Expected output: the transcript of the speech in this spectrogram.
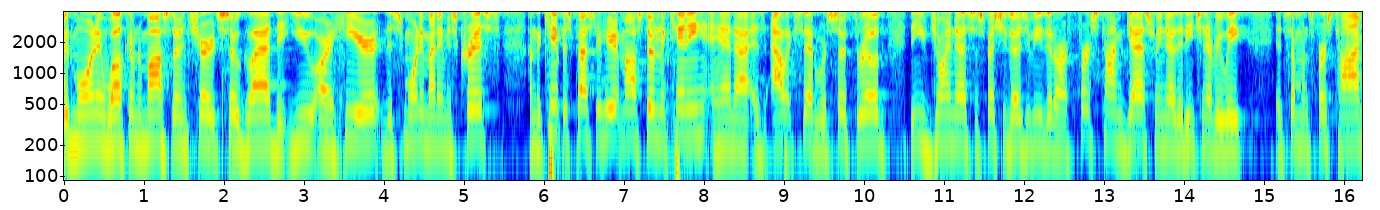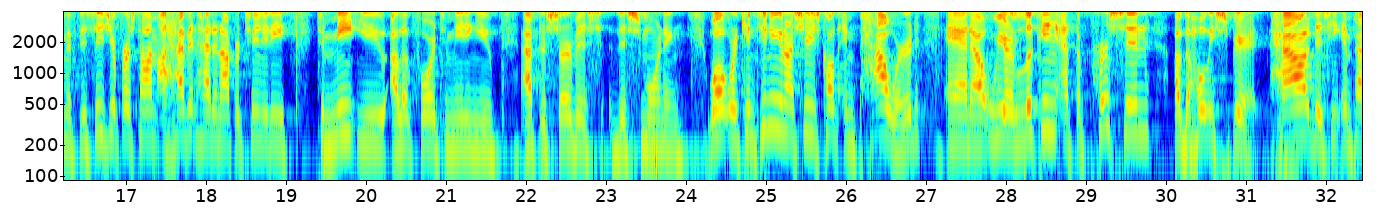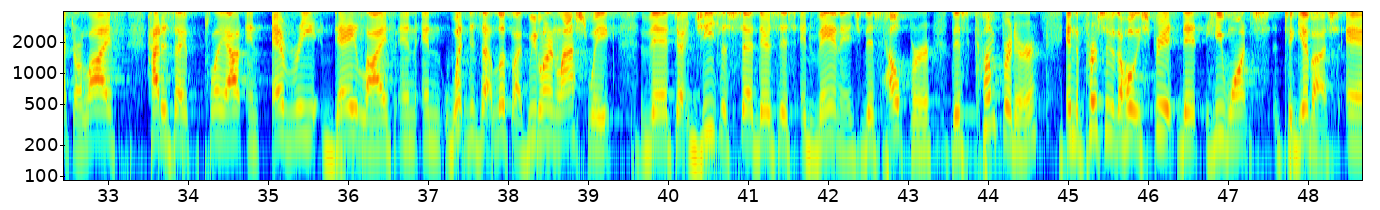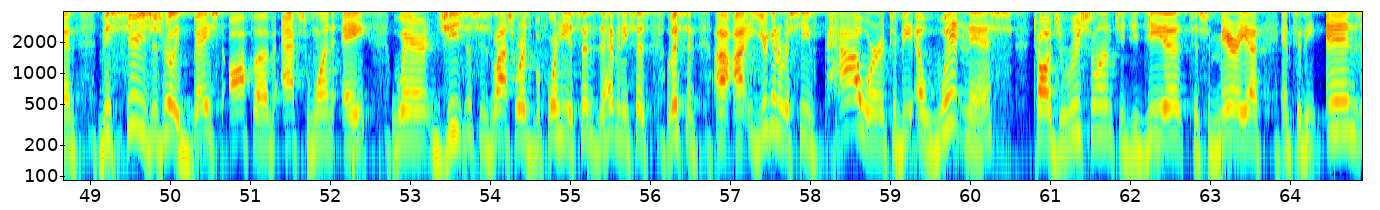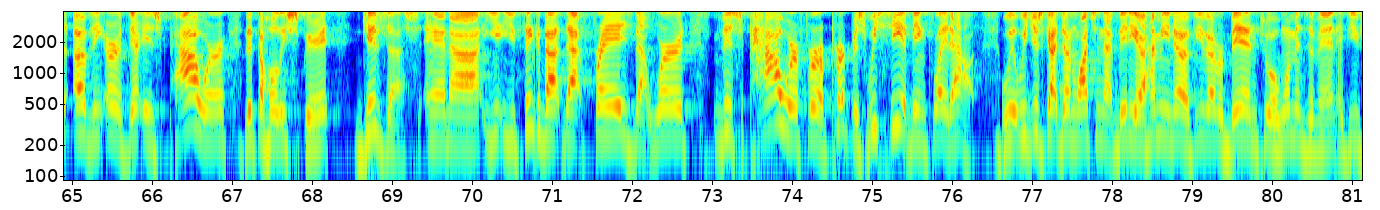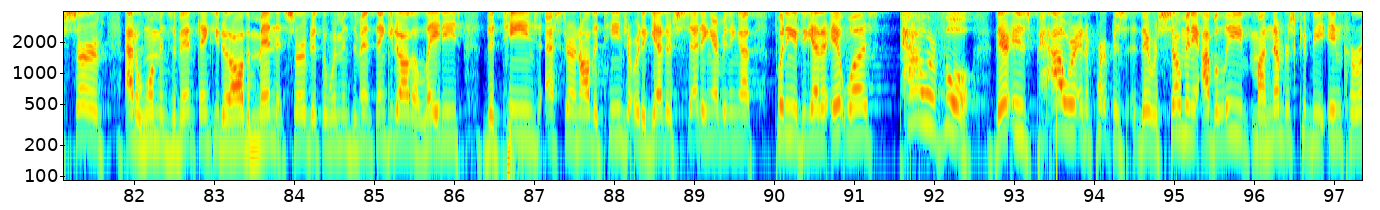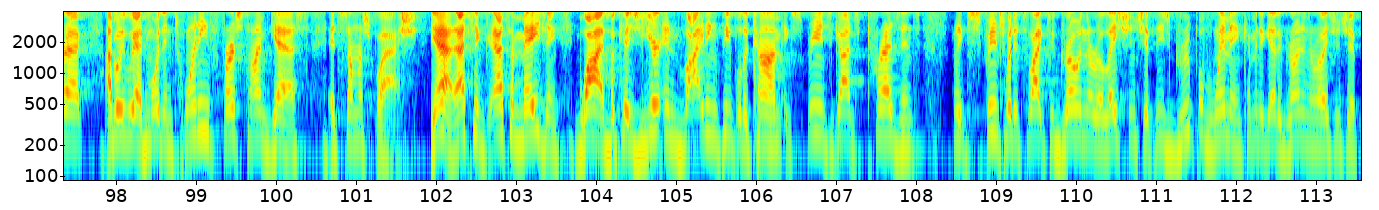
Good morning. Welcome to Milestone Church. So glad that you are here this morning. My name is Chris. I'm the campus pastor here at Milestone McKinney. And uh, as Alex said, we're so thrilled that you've joined us, especially those of you that are our first time guests. We know that each and every week it's someone's first time. If this is your first time, I haven't had an opportunity to meet you. I look forward to meeting you after service this morning. Well, we're continuing our series called Empowered, and uh, we are looking at the person of the Holy Spirit. How does He impact our life? How does that play out in everyday life? And, and what does that look like? We learned last week that uh, Jesus said there's this advantage, this helper, this comforter in the person of the Holy Spirit that He wants to give us. And this series is really based off of Acts 1 8, where Jesus' last words before He ascends to heaven, He says, Listen, uh, I, you're going to receive power to be a witness to all Jerusalem, to Judea, to Samaria, and to the ends of the earth. There is power that the Holy Spirit gives us. And uh, you, you think about that phrase, that word, this power for a purpose, we see it being played out. We, we just got done watching that video. How many know if you've ever been to a women's event, if you've served at a women's event, thank you to all the men that served at the women's event. Thank you to all the ladies, the teams, Esther, and all the teams that were together setting everything up, putting it together. It was powerful. There is power and a purpose. There were so many, I believe my numbers could be incorrect. I believe we had more than 20 first time guests at Summer Splash. Yeah, that's, that's amazing. Why? Because you're inviting people to come, experience God's presence experience what it's like to grow in the relationship. These group of women coming together, growing in the relationship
